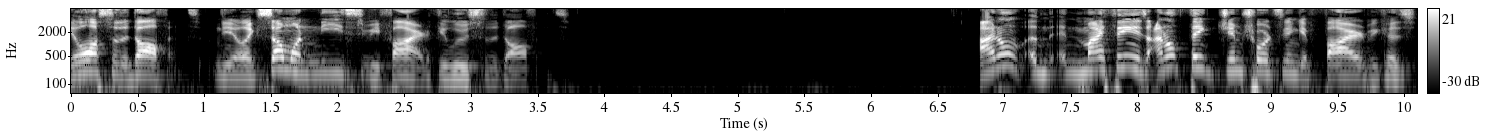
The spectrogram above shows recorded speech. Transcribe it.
You lost to the Dolphins. You know, like someone needs to be fired if you lose to the Dolphins. I don't. My thing is, I don't think Jim Schwartz is gonna get fired because,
